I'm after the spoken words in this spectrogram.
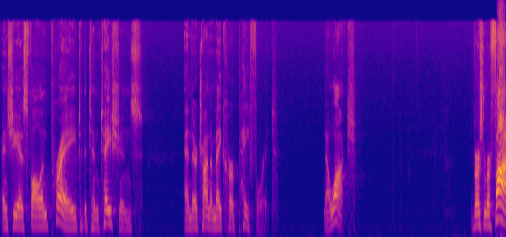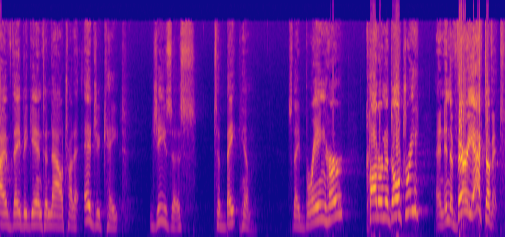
and she has fallen prey to the temptations and they're trying to make her pay for it. Now, watch. Verse number five, they begin to now try to educate Jesus to bait him. So they bring her, caught her in adultery, and in the very act of it.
